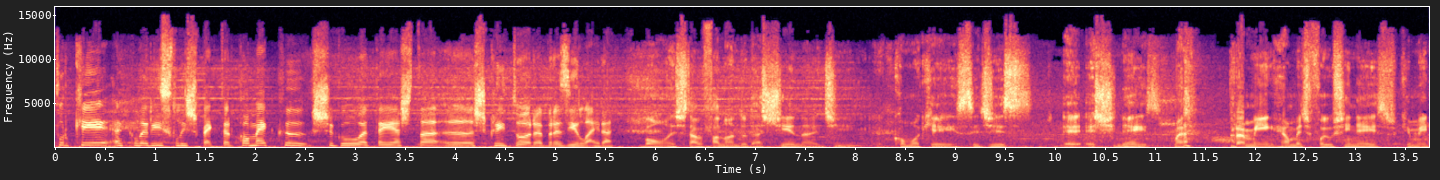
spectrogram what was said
porquê a Clarice Lispector? Como é que chegou até esta escritora brasileira? Bom, eu estava falando da China, de como que se diz é, é chinês, mas para mim realmente foi o chinês que me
